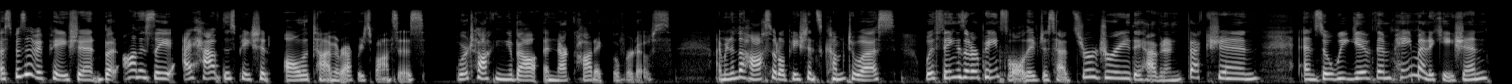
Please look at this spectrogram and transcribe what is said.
a specific patient, but honestly, I have this patient all the time at Rapid Responses. We're talking about a narcotic overdose. I mean, in the hospital, patients come to us with things that are painful. They've just had surgery, they have an infection, and so we give them pain medication,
